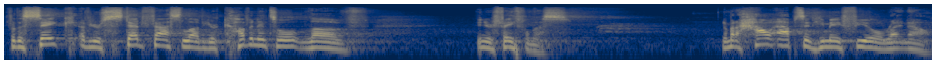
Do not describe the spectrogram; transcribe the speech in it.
For the sake of your steadfast love, your covenantal love, and your faithfulness no matter how absent he may feel right now.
